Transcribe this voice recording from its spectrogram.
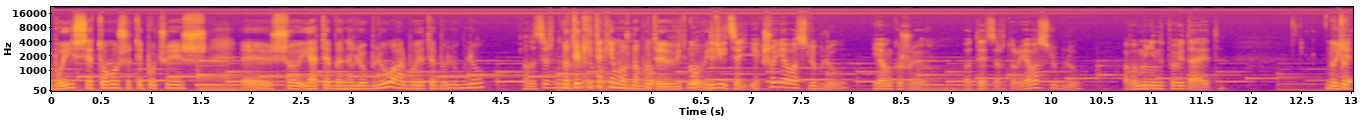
Боїшся того, що ти почуєш, е, що я тебе не люблю, або я тебе люблю? Але це ж не Ну такі такі можна бути Ну, відповідь. дивіться, якщо я вас люблю, я вам кажу, отець Артур, я вас люблю, а ви мені не відповідаєте. Ну, то- я,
